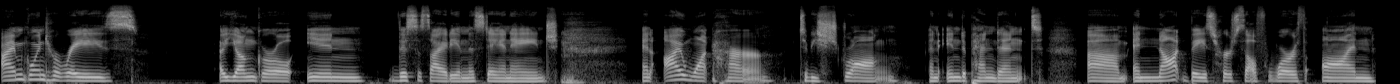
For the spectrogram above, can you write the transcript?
I'm going to raise a young girl in this society, in this day and age, and I want her to be strong and independent um, and not base her self worth on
